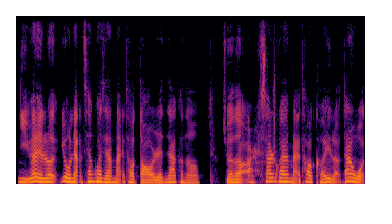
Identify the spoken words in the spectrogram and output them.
你愿意用用两千块钱买一套刀，人家可能觉得二三十块钱买一套可以了，但是我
